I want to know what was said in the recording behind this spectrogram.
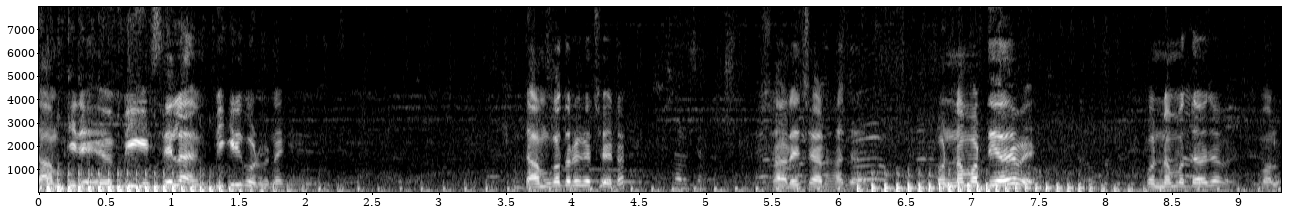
দাম কি বিক্রি করবে নাকি? দাম কত রেখেছো এটা? সাড়ে চার হাজার। ফোন নাম্বার দেওয়া যাবে? ফোন নাম্বার দেওয়া যাবে? বলো।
